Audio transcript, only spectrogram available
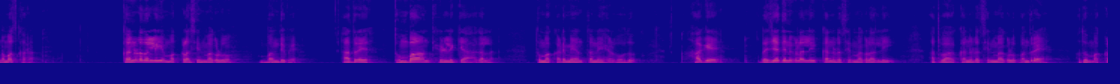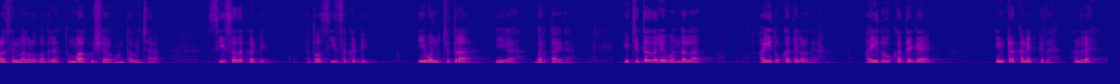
ನಮಸ್ಕಾರ. ಕನ್ನಡದಲ್ಲಿ ಮಕ್ಕಳ ಸಿನಿಮಾಗಳು ಬಂದಿವೆ. ಆದರೆ ತುಂಬ ಅಂತ ಹೇಳಲಿಕ್ಕೆ ಆಗಲ್ಲ. ತುಂಬ ಕಡಿಮೆ ಅಂತಲೇ ಹೇಳ್ಬೋದು. ಹಾಗೆ ರಜೆ ದಿನಗಳಲ್ಲಿ ಕನ್ನಡ ಸಿನಿಮಾಗಳಲ್ಲಿ ಅಥವಾ ಕನ್ನಡ ಸಿನಿಮಾಗಳು ಬಂದರೆ ಅದು ಮಕ್ಕಳ ಸಿನಿಮಾಗಳು ಬಂದರೆ ತುಂಬ ಖುಷಿಯಾಗುವಂಥ ವಿಚಾರ. ಸೀಸದ ಕಡ್ಡಿ ಅಥವಾ ಸೀಸ ಕಡ್ಡಿ ಈ ಒಂದು ಚಿತ್ರ ಈಗ ಬರ್ತಾ ಇದೆ. ಈ ಚಿತ್ರದಲ್ಲಿ ಒಂದಲ್ಲ, ಐದು ಕತೆಗಳಿದೆ ಐದು ಕತೆಗೆ ಇಂಟರ್ ಕನೆಕ್ಟ್ ಇದೆ. ಅಂದರೆ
